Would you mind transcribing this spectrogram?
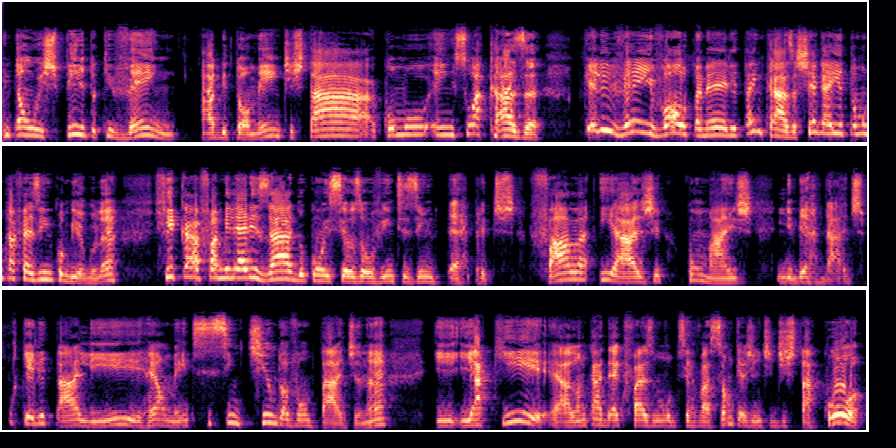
Então, o espírito que vem habitualmente está como em sua casa, porque ele vem e volta, né? Ele está em casa. Chega aí, toma um cafezinho comigo, né? Fica familiarizado com os seus ouvintes e intérpretes. Fala e age com mais liberdade, porque ele está ali realmente se sentindo à vontade, né? E, e, aqui Allan Kardec faz uma observação que a gente destacou,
